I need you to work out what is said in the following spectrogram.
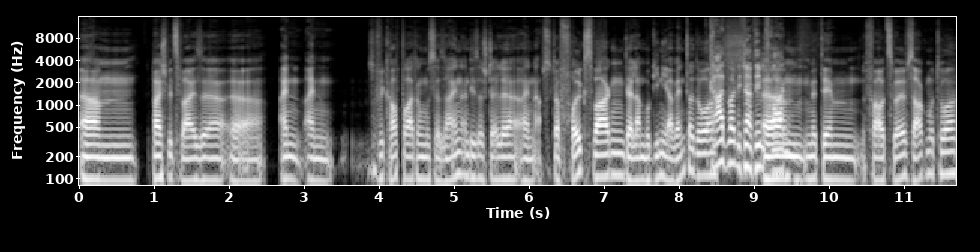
Ähm, beispielsweise äh, ein, ein, so viel Kaufberatung muss ja sein an dieser Stelle, ein absoluter Volkswagen, der Lamborghini Aventador. Gerade wollte ich nach dem ähm, fragen. Mit dem V12 Saugmotor.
